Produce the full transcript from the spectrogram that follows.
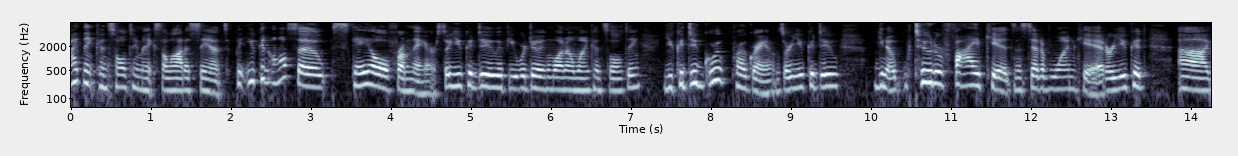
I think consulting makes a lot of sense, but you can also scale from there. So you could do, if you were doing one-on-one consulting, you could do group programs or you could do, you know, tutor five kids instead of one kid, or you could uh,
